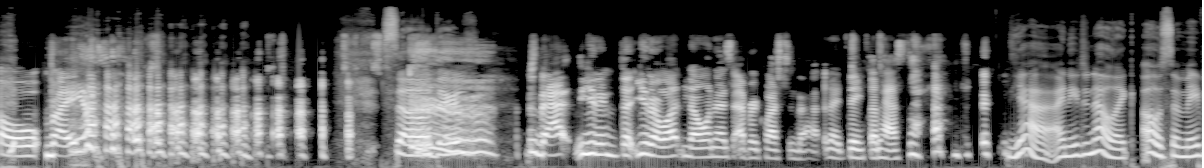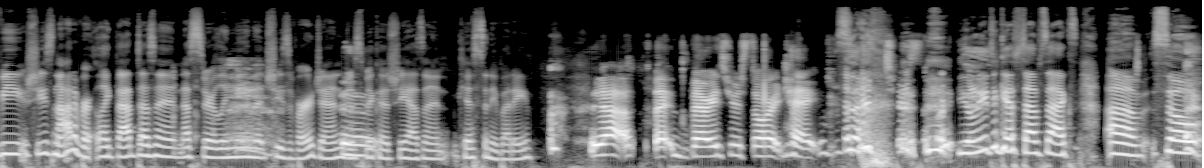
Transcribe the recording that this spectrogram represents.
oh right. so there's that you that you know what? No one has ever questioned that, and I think that has to happen. Yeah, I need to know. Like, oh, so maybe she's not a vir- like that doesn't necessarily mean that she's a virgin just because she hasn't kissed anybody. yeah, very true story. Kate. true story. You don't need to gift up sex. Um, so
